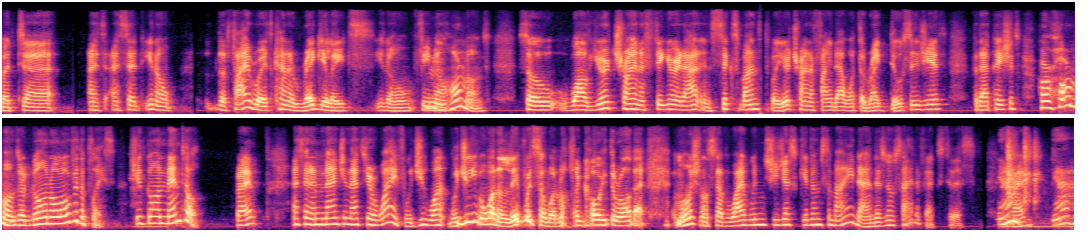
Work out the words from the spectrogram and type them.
but uh I, I said you know the thyroid kind of regulates you know female mm-hmm. hormones. So while you're trying to figure it out in six months while you're trying to find out what the right dosage is for that patient her hormones are going all over the place. She's mm-hmm. going mental right? I said imagine that's your wife. Would you want would you even want to live with someone while they're going through all that emotional stuff? Why wouldn't you just give him some iodine? There's no side effects to this Yeah, right yeah.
